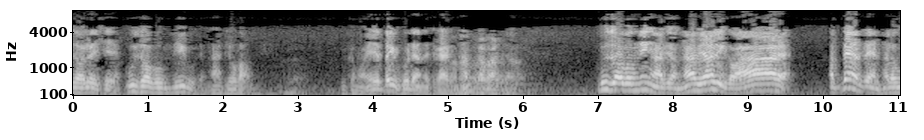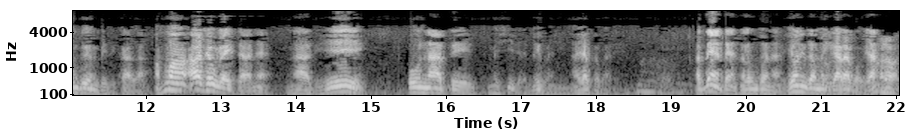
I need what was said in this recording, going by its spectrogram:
ဇော်လို့ရှိရင်ပူဇော်ပုံနည်းကိုလည်းငါပြောပါဦးမယ်ဒီကမရေတိတ်ဖို့တန်တဲ့စကားတွေနော်မှန်ပါဗျာပူဇော်ပုံနည်းငါပြောငါဘုရားကြီးကွာတဲ့အသက်အသက်နှလုံးသွင်းပြီးဒီကလာအမှန်အထုတ်လိုက်တာနဲ့ငါဒီဩနာသေးမရှိတဲ့နိဗ္ဗာန်ကြီးငါရောက်ခဲ့ပါလေ အသက်အသက်နှလုံးသွင်းတာယောနိသမိကာရပေါ့ဗျာမှန်ပါ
